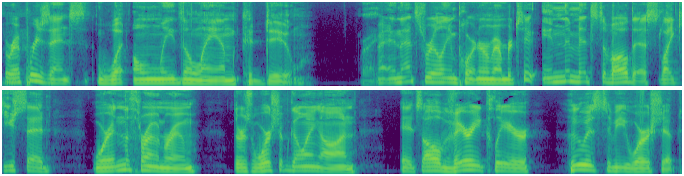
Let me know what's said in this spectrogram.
represents what only the lamb could do. right, And that's really important to remember too. In the midst of all this, like you said, we're in the throne room, there's worship going on. It's all very clear who is to be worshiped.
